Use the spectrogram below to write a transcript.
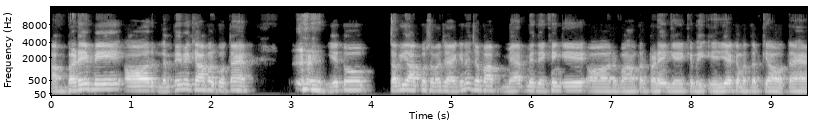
अब बड़े में और लंबे में क्या फ़र्क होता है? ये तो तभी आपको समझ आएगी ना जब आप मैप में देखेंगे और वहाँ पर पढ़ेंगे कि भाई एरिया का मतलब क्या होता है।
